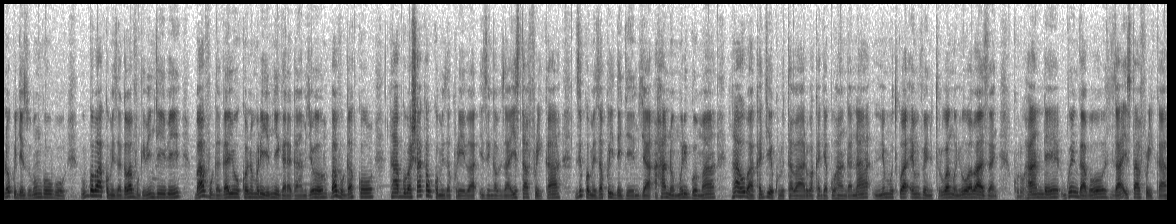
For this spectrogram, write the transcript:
no kugeza ubu ngubu ubwo bakomezaga bavuga ibi ngibi bavugaga yuko no muri iyi myigaragambyo bavuga ko ntabwo bashaka gukomeza kureba izi ngabo za East Africa zikomeza kwidegembya hano muri Goma nk'aho bakagiye ku rutabaro bakajya guhangana n'umutwe wa M23 ngo niwo wabazanye. Ku ruhande rw'ingabo za East Africa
